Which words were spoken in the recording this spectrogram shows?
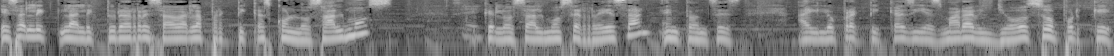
esa le- la lectura rezada la practicas con los salmos, Sí. que los salmos se rezan, entonces ahí lo practicas y es maravilloso porque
